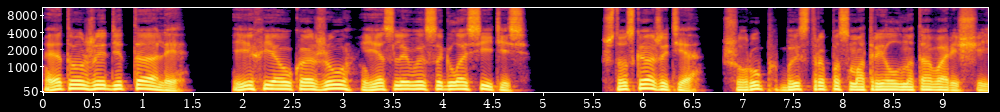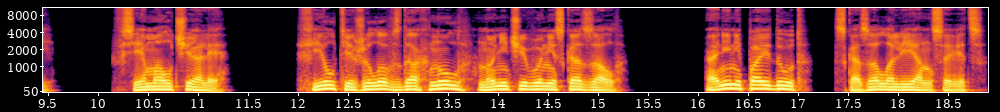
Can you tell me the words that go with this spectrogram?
Это уже детали. Их я укажу, если вы согласитесь. Что скажете?» Шуруп быстро посмотрел на товарищей. Все молчали. Фил тяжело вздохнул, но ничего не сказал. «Они не пойдут», — сказал альянсовец.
